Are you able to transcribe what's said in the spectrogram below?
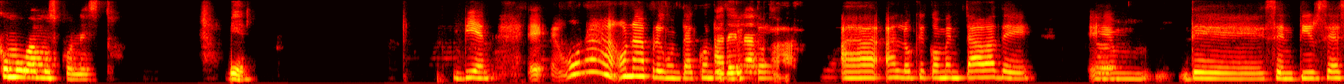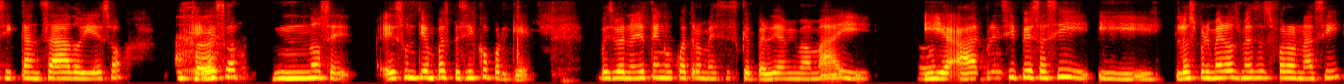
¿Cómo vamos con esto? Bien. Bien. Eh, una, pregunta con respecto a, lo que comentaba de, em, de sentirse así cansado y eso. Eso no sé, es un tiempo específico porque, pues bueno, yo tengo cuatro meses que perdí a mi mamá y, y al principio es así y los primeros meses fueron así,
